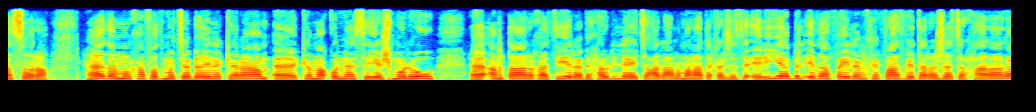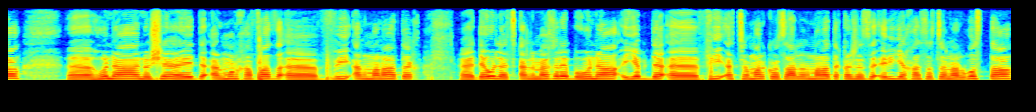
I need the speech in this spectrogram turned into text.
الصورة. هذا المنخفض متابعينا الكرام آه، كما قلنا سيشمله آه، أمطار غزيرة بحول الله تعالى على المناطق الجزائرية بالإضافة إلى انخفاض في درجات الحرارة. آه، هنا نشاهد المنخفض في في المناطق آه، دولة المغرب. هنا يبدأ آه، في التمركز على المناطق الجزائرية خاصة الوسطى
